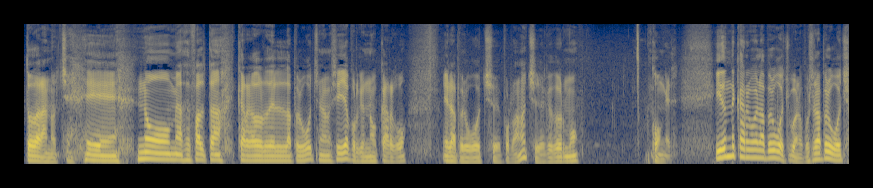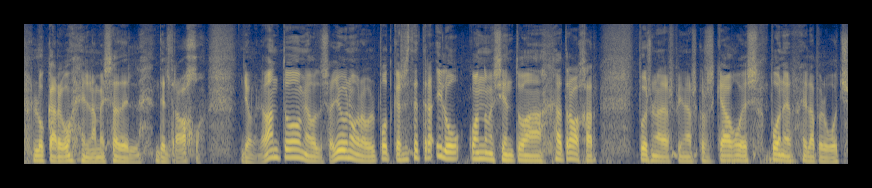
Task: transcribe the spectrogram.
toda la noche. no me hace falta cargador del Apple Watch en la mesilla porque no cargo el Apple Watch por la noche, ya que duermo con él. ¿Y dónde cargo el Apple Watch? Bueno, pues el Apple Watch lo cargo en la mesa del, trabajo. Yo me levanto, me hago el desayuno, grabo el podcast, etcétera, y luego cuando me siento a, trabajar, pues una de las primeras cosas que hago es poner el Apple Watch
